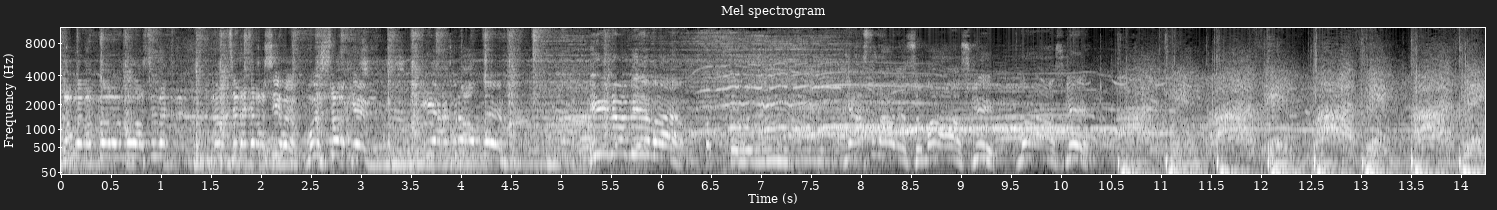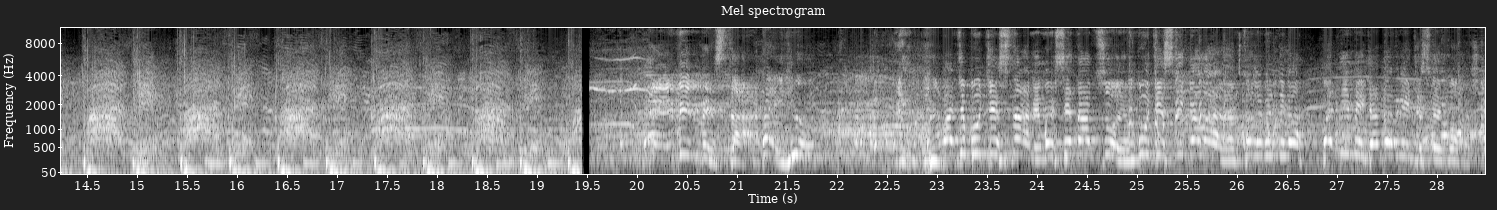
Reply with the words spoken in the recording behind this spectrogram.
Чтобы этот город был всегда, красивым, высоким и огромным, и любимым. Не останавливаться, мозги, мозги. Эй, Вильмиста! Будьте с нами, мы все танцуем. Будьте с Николаем. Кто любит Николая, поднимите, отоврите свои кнопочки.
